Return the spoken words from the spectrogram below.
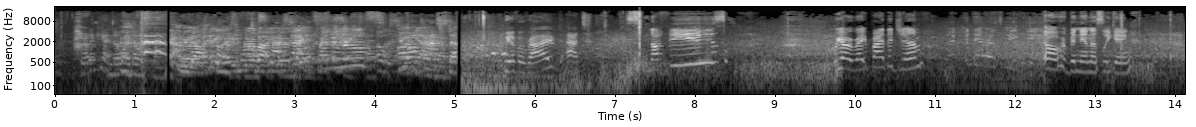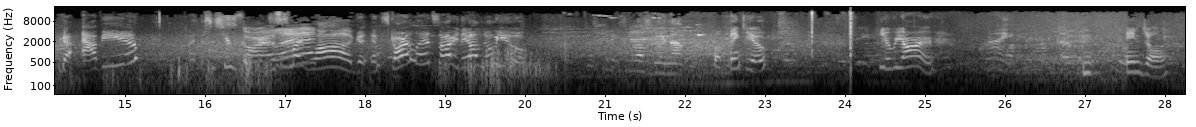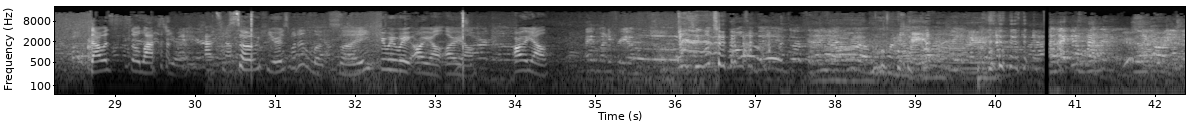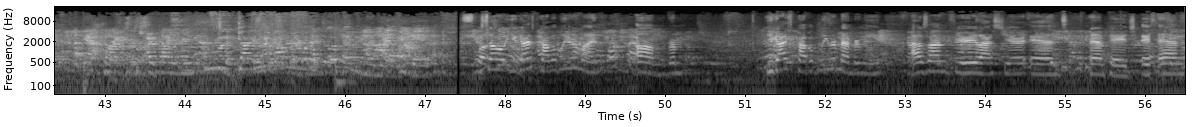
have arrived at Snuffy's. We are right by the gym. Oh, her banana's leaking. We got Abby. This is your Scarlett. This is my vlog. And Scarlett, sorry, they all know you. Just kidding, someone else doing that. Well, thank you. Here we are. Hi. Angel. That was so last year. So here's what it looks like. Wait, wait, wait, Ariel, Ariel. Ariel. I have money for you. So you guys probably remind, um, rem you guys probably remember me. I was on Fury last year and Rampage, and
